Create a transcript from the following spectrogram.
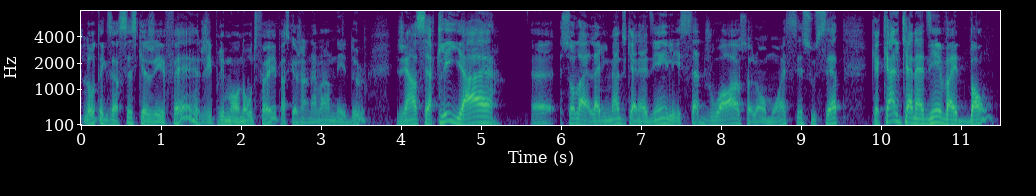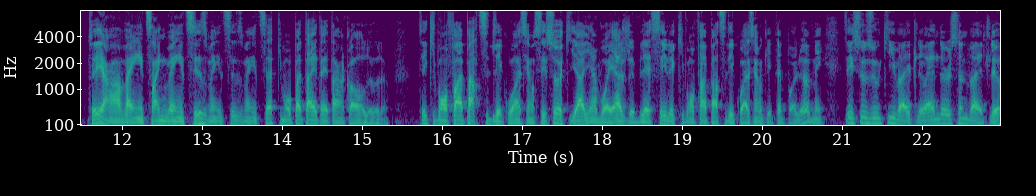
l'autre exercice que j'ai fait, j'ai pris mon autre feuille parce que j'en avais emmené deux. J'ai encerclé hier euh, sur l'aliment du Canadien, les sept joueurs, selon moi, six ou sept, que quand le Canadien va être bon, en 25, 26, 26, 27, qui vont peut-être être encore là. qui vont faire partie de l'équation. C'est sûr qu'il y, a un voyage de blessés qui vont faire partie de l'équation qui n'était pas là, mais Suzuki va être là, Anderson va être là.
